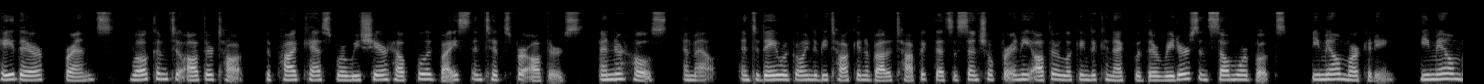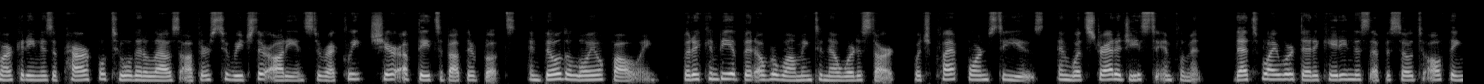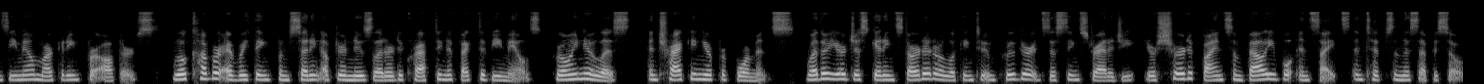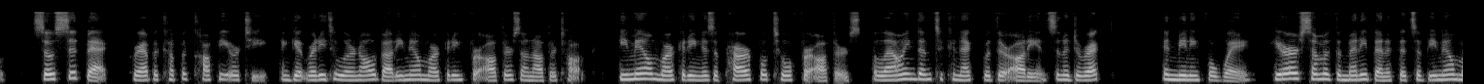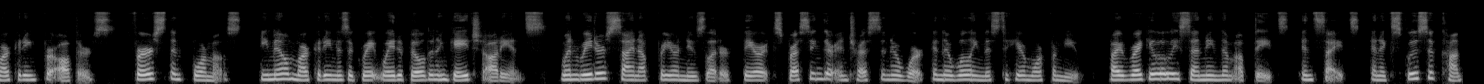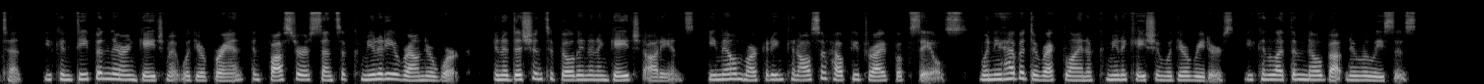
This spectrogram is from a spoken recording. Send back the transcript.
Hey there, friends. Welcome to Author Talk, the podcast where we share helpful advice and tips for authors. I'm your host, ML, and today we're going to be talking about a topic that's essential for any author looking to connect with their readers and sell more books email marketing. Email marketing is a powerful tool that allows authors to reach their audience directly, share updates about their books, and build a loyal following. But it can be a bit overwhelming to know where to start, which platforms to use, and what strategies to implement. That's why we're dedicating this episode to all things email marketing for authors. We'll cover everything from setting up your newsletter to crafting effective emails, growing your list, and tracking your performance. Whether you're just getting started or looking to improve your existing strategy, you're sure to find some valuable insights and tips in this episode. So sit back, grab a cup of coffee or tea, and get ready to learn all about email marketing for authors on Author Talk. Email marketing is a powerful tool for authors, allowing them to connect with their audience in a direct and meaningful way. Here are some of the many benefits of email marketing for authors. First and foremost, email marketing is a great way to build an engaged audience. When readers sign up for your newsletter, they are expressing their interest in your work and their willingness to hear more from you. By regularly sending them updates, insights, and exclusive content, you can deepen their engagement with your brand and foster a sense of community around your work. In addition to building an engaged audience, email marketing can also help you drive book sales. When you have a direct line of communication with your readers, you can let them know about new releases,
